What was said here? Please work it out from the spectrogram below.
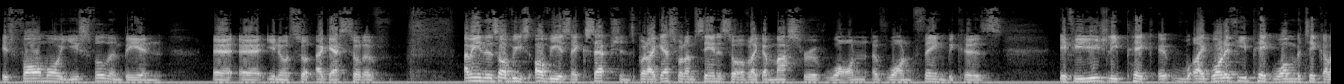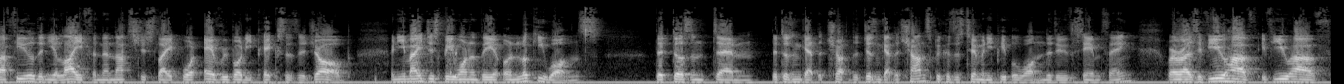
is far more useful than being, uh, uh, you know, so I guess sort of. I mean, there's obvious obvious exceptions, but I guess what I'm saying is sort of like a master of one of one thing because if you usually pick like what if you pick one particular field in your life and then that's just like what everybody picks as a job and you may just be one of the unlucky ones that doesn't um, that doesn't get the ch- that doesn't get the chance because there's too many people wanting to do the same thing whereas if you have if you have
